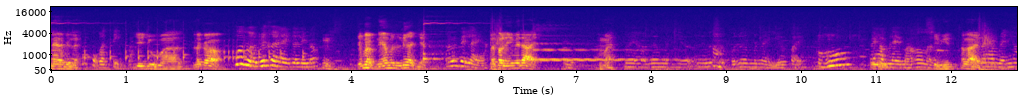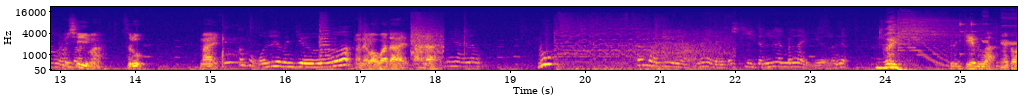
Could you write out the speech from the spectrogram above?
แน่เป็นไรก็ปกติปะอยู่ๆมาแล้วก็พูดเหมือนไม่เคยอะไรกันเลยเนาะก็แบบเนี้ยมันเลือดเนี่ยแล้วไม่เป็นไรอะแล้วตอนนี้ไม่ได้ ทำไมไม่เอาเรื่องมันเยอะรู้สึกว่าเรื่องมันไหลเยอะไปไปทำอะไรมาห้องน้ชีวิตอะไรำไปทำอะไรที่ห้องน้ำไม่ฉี่มา สรุป ไม่ก็บอกว่าเลือดมันเยอะ มาแล้วบอกว่าได้ผ่าได้ ไม่ได้แล้วก็มาดีอะไม่เห็นเลยสักทีจนเลือดมันไหลเยอะแล้วเนี่ยเฮ้ยเป็นเกมดีกว่างั้นก็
